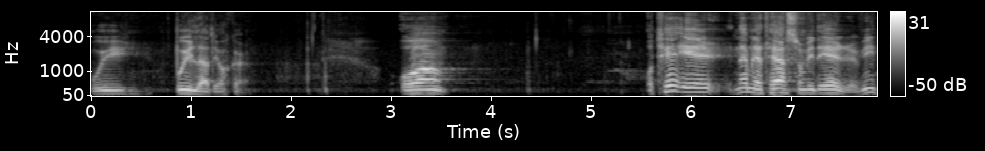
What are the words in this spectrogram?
og i bylade okkar. Og Og det er nemlig at det som vi er. Vi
